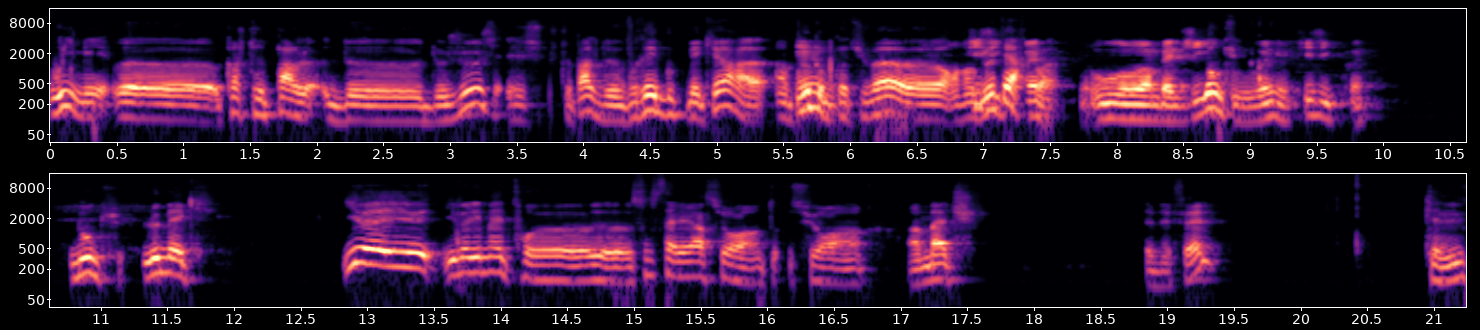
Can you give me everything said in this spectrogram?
oui mais euh, quand je te parle de, de jeux je te parle de vrais bookmakers un peu mmh. comme quand tu vas en Angleterre quoi. ou en Belgique donc, ou physique donc le mec il va, il va aller mettre son salaire sur un, sur un, un match NFL, quel,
